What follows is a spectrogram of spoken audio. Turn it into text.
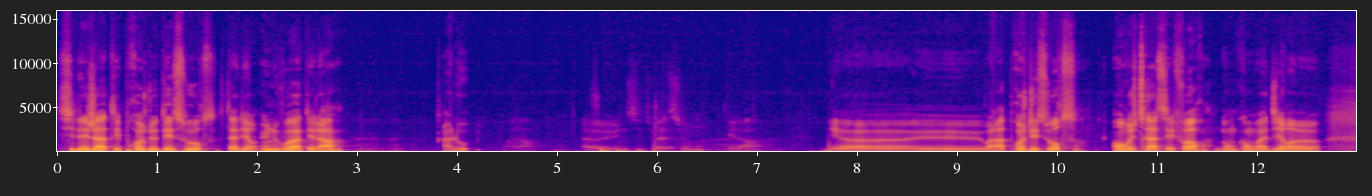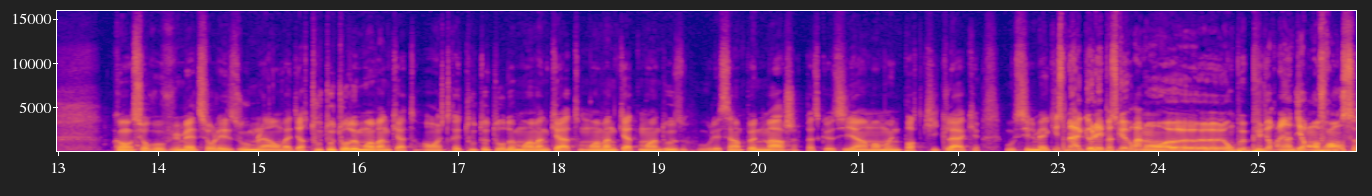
Si déjà tu es proche de tes sources, c'est-à-dire une voix, tu es là. Allô? Euh, Une situation, tu es là. Et euh, euh, voilà, proche des sources. Enregistrer assez fort, donc on va dire. Sur vos vumettes, sur les zooms, là, on va dire tout autour de moins 24. Enregistrez tout autour de moins 24, moins 24, moins 12. Vous laissez un peu de marge parce que s'il y a un moment une porte qui claque ou si le mec il se met à gueuler parce que vraiment euh, on peut plus rien dire en France.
